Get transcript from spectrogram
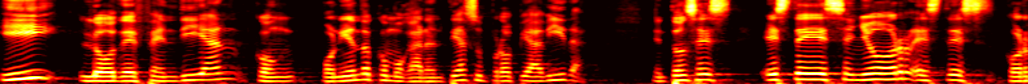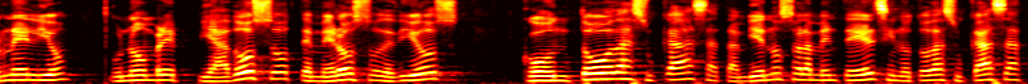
y lo defendían poniendo como garantía su propia vida. Entonces, este señor, este es Cornelio, un hombre piadoso, temeroso de Dios, con toda su casa, también no solamente él, sino toda su casa,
